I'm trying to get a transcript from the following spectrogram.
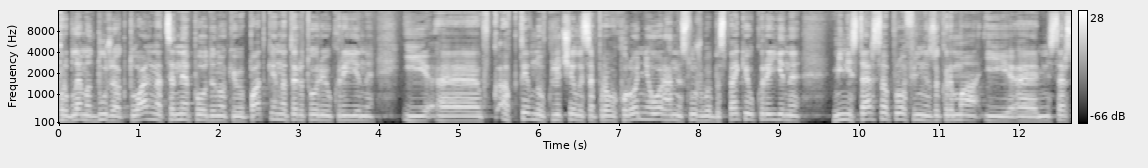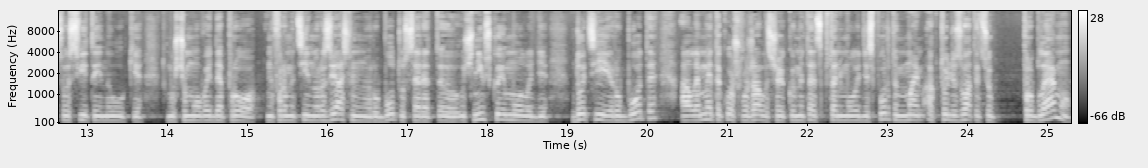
Проблема дуже актуальна. Це не поодинокі випадки на території України, і е, активно включилися правоохоронні органи Служби безпеки України, міністерства профільні, зокрема, і е, Міністерство освіти і науки, тому що мова йде про інформаційно розв'яснювальну роботу серед е, учнівської молоді до цієї роботи. Але ми також вважали, що як комітет з питань молоді і спорту ми маємо актуалізувати цю проблему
